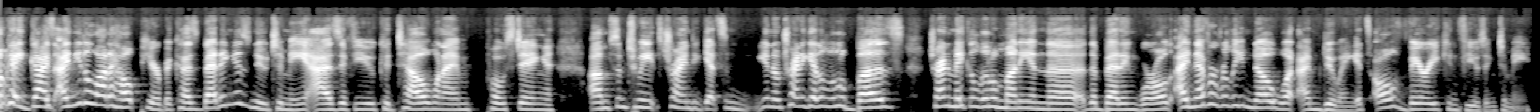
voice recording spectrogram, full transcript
okay, guys, I need a lot of help here because betting is new to me. As if you could tell when I'm posting um, some tweets, trying to get some, you know, trying to get a little buzz, trying to make a little money in the the betting world. I never really know what I'm doing. It's all very confusing to me.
